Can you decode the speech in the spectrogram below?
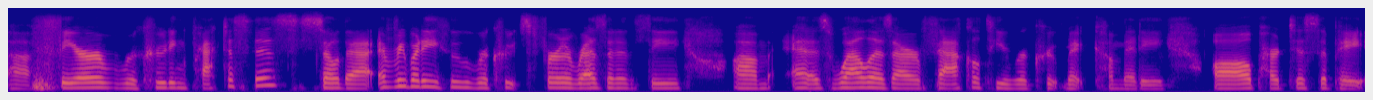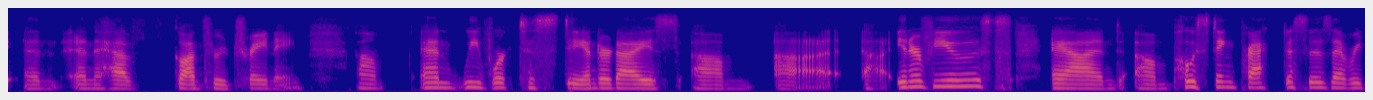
uh, fair recruiting practices, so that everybody who recruits for residency, um, as well as our faculty recruitment committee, all participate and and have gone through training. Um, and we've worked to standardize um, uh, uh, interviews and um, posting practices every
